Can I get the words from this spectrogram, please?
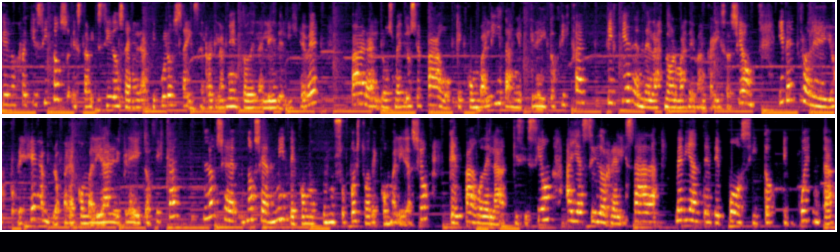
que los requisitos establecidos en el artículo 6 del reglamento de la ley del IGB para los medios de pago que convalidan el crédito fiscal difieren de las normas de bancarización y dentro de ellos, por ejemplo, para convalidar el crédito fiscal no se, no se admite como un supuesto de convalidación que el pago de la adquisición haya sido realizada mediante depósito en cuenta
